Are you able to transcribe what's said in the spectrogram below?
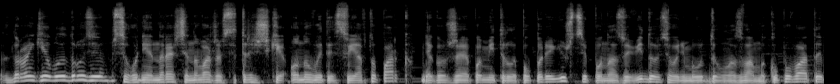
Здоровенькі були друзі. Сьогодні я нарешті наважився трішечки оновити свій автопарк. Як ви вже помітили по перев'юшці, по назві відео. Сьогодні ми будемо з вами купувати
